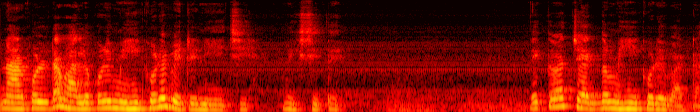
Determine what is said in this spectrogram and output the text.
নারকোলটা ভালো করে মিহি করে বেটে নিয়েছি মিক্সিতে। দেখতে পাচ্ছ? একদম মিহি করে বাটা।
